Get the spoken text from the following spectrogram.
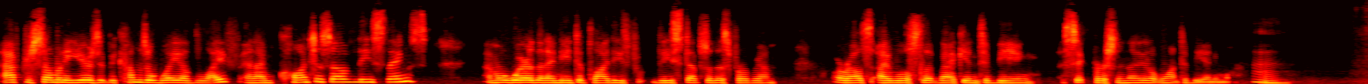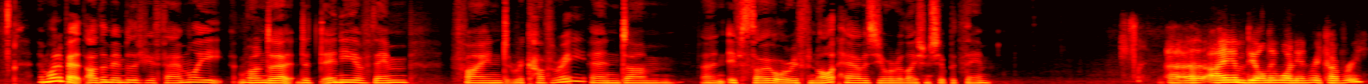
after so many years, it becomes a way of life, and I'm conscious of these things. I'm aware that I need to apply these these steps of this program, or else I will slip back into being a sick person that I don't want to be anymore. Mm. And what about other members of your family, Rhonda? Did any of them find recovery? And um, and if so, or if not, how is your relationship with them? Uh, I am the only one in recovery.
